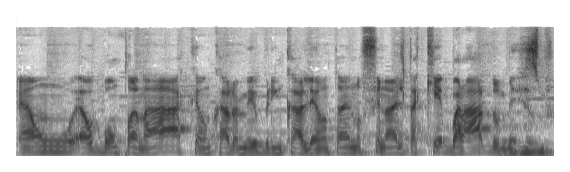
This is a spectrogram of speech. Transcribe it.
é um é o bom panaca, é um cara meio brincalhão, tá? E no final ele tá quebrado mesmo,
